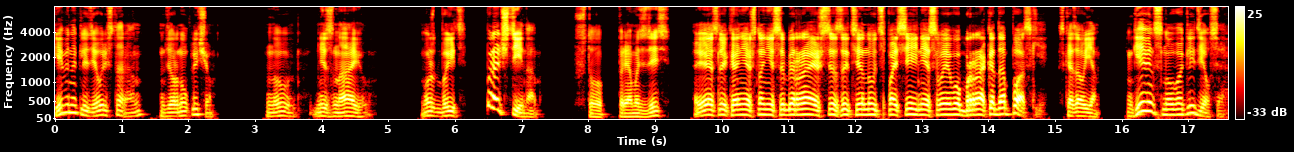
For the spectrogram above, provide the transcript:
Кевин оглядел ресторан, дернул плечом. «Ну, не знаю. Может быть. Прочти нам». «Что, прямо здесь?» «Если, конечно, не собираешься затянуть спасение своего брака до Пасхи», — сказал Ян. Гевин снова огляделся.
